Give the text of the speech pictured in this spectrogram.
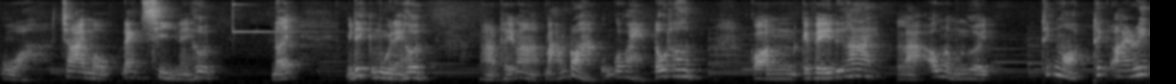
của chai màu đen xì này hơn. Đấy mình thích cái mùi này hơn. Và thấy mà bám tỏa cũng có vẻ tốt hơn. Còn cái vế thứ hai là ông là một người thích ngọt thích iris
